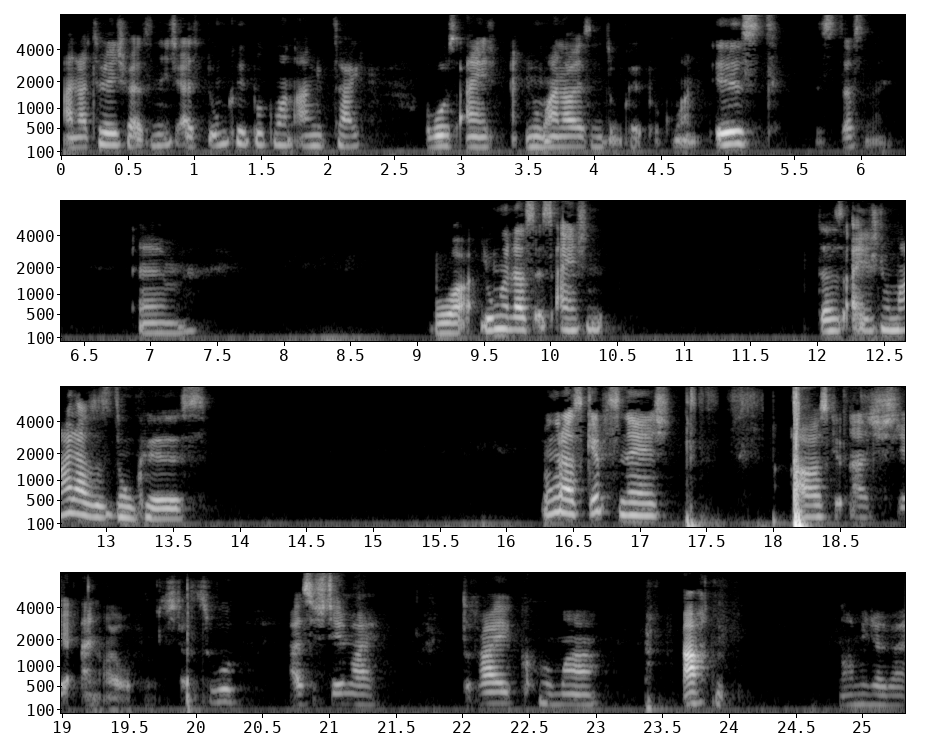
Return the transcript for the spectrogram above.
Ah, natürlich wird es nicht als Dunkel-Pokémon angezeigt, obwohl es eigentlich normalerweise ein Dunkel-Pokémon ist. Ist das nein? Ähm. Boah, Junge, das ist eigentlich ein. Das ist eigentlich normal, dass es dunkel ist. Junge, das gibt's nicht. Aber es gibt natürlich 1,50 Euro dazu. Also ich stehe mal 3,8. Noch wieder bei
